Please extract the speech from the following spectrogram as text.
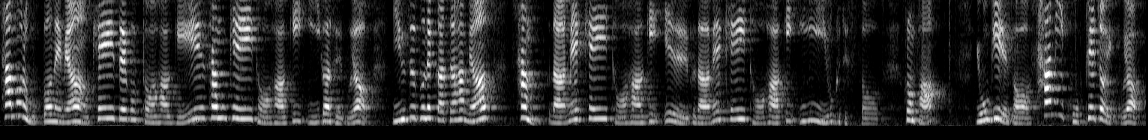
3으로 묶어내면 k제곱 더하기 3k 더하기 2가 되고요. 인수분해까지 하면 3, 그 다음에 k 더하기 1, 그 다음에 k 더하기 2 이렇게 됐어. 그럼 봐. 여기에서 3이 곱해져 있고요.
